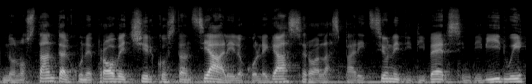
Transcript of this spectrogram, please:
Nonostante alcune prove circostanziali lo collegassero alla sparizione di diversi individui,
